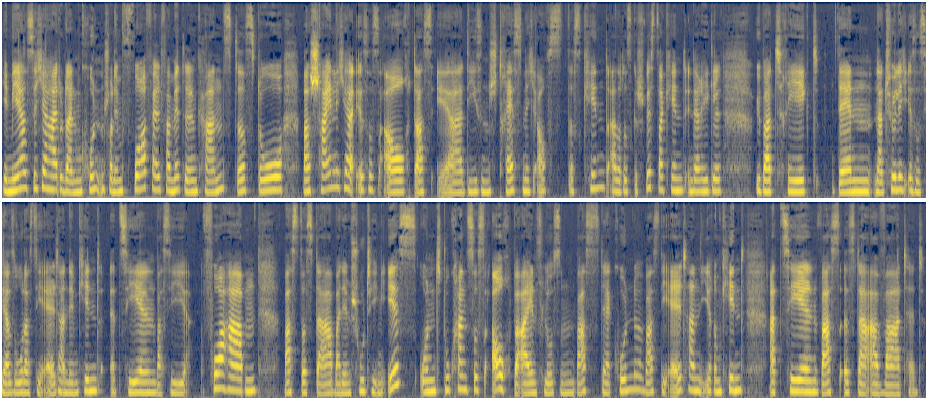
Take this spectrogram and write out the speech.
Je mehr Sicherheit du deinem Kunden schon im Vorfeld vermitteln kannst, desto wahrscheinlicher ist es auch, dass er diesen Stress nicht auf das Kind, also das Geschwisterkind in der Regel überträgt. Denn natürlich ist es ja so, dass die Eltern dem Kind erzählen, was sie vorhaben, was das da bei dem Shooting ist. Und du kannst es auch beeinflussen, was der Kunde, was die Eltern ihrem Kind erzählen, was es da erwartet.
